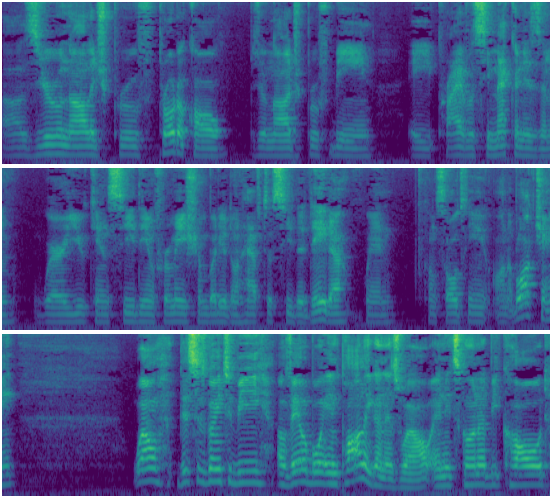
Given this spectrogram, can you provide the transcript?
uh, zero knowledge proof protocol, zero knowledge proof being a privacy mechanism where you can see the information but you don't have to see the data when consulting on a blockchain. Well, this is going to be available in Polygon as well, and it's going to be called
